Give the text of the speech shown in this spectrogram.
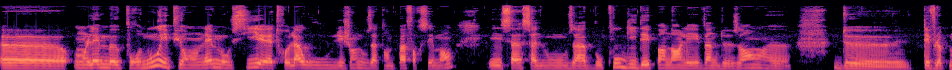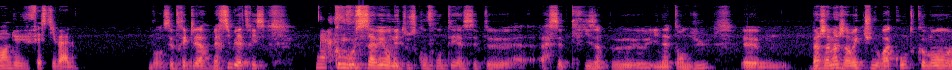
on l'aime pour nous et puis on aime aussi être là où les gens nous attendent pas forcément. Et ça, ça nous a beaucoup guidés pendant les 22 ans de développement du festival. Bon, c'est très clair. Merci Béatrice. Comme vous le savez, on est tous confrontés à cette, à cette crise un peu inattendue. Benjamin, j'aimerais que tu nous racontes comment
